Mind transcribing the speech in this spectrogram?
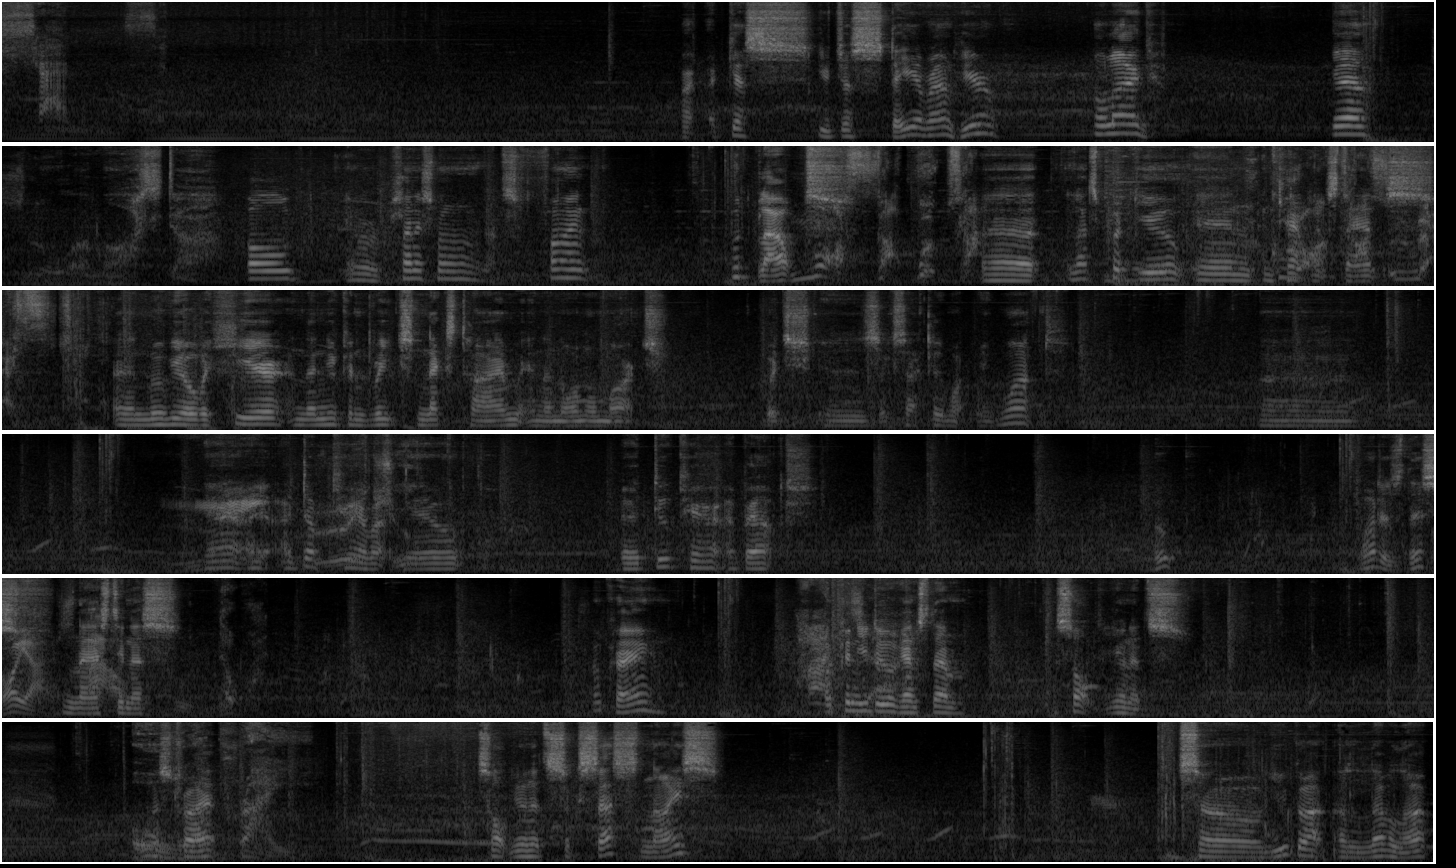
Alright, I guess you just stay around here, Olag. Yeah, master. gold, your replenishment, that's fine. Master Butcher. Uh, let's put you in encampment stance and move you over here, and then you can reach next time in a normal march, which is exactly what we want. Uh, yeah, I, I don't care about you. I do care about. Oh, what is this nastiness? No one. Okay, what can you do against them? Assault units. Let's try it. Assault units success, nice. So you got a level up.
